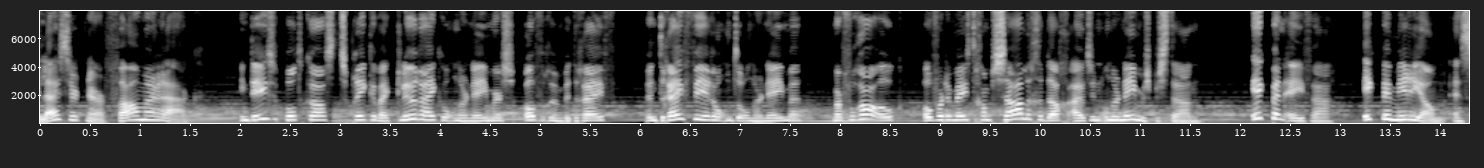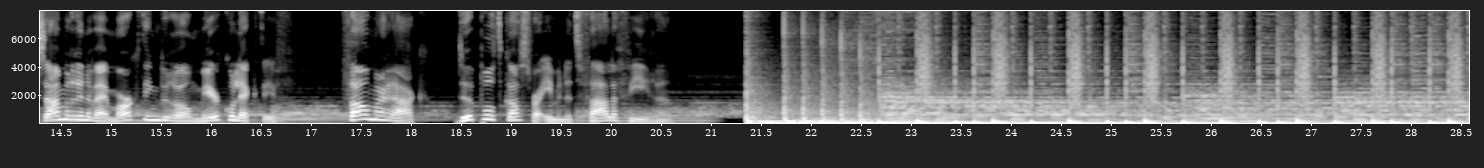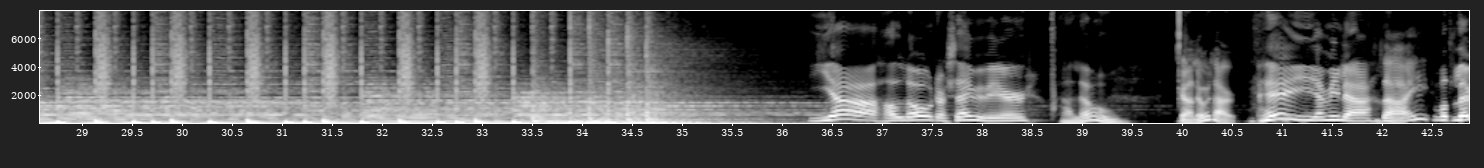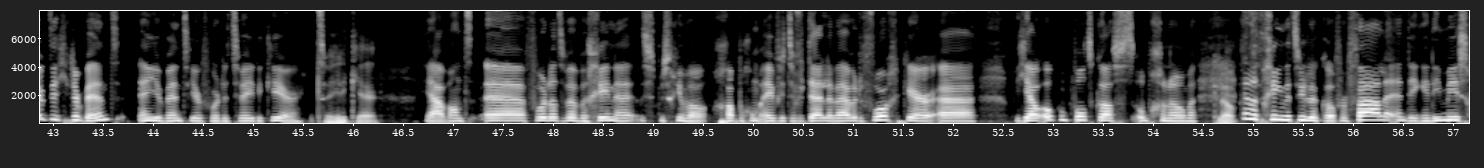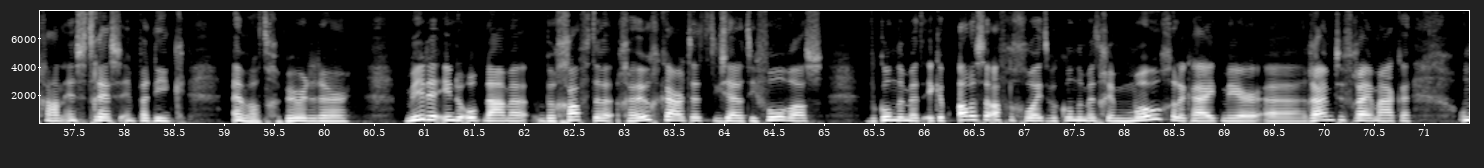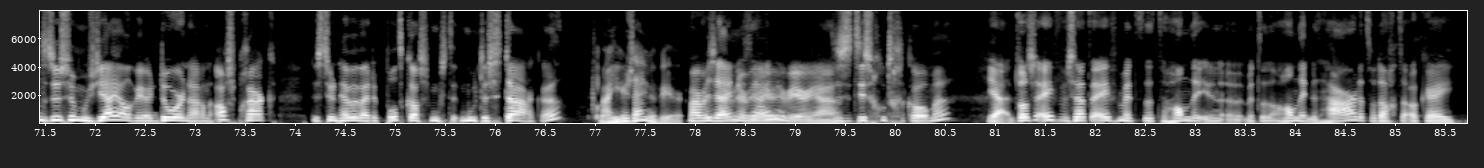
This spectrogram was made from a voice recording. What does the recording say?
Je luistert naar Faal maar Raak. In deze podcast spreken wij kleurrijke ondernemers over hun bedrijf, hun drijfveren om te ondernemen, maar vooral ook over de meest rampzalige dag uit hun ondernemersbestaan. Ik ben Eva. Ik ben Mirjam en samen runnen wij marketingbureau Meer Collective. Faal maar Raak, de podcast waarin we het falen vieren. Ja, hallo, daar zijn we weer. Hallo. Hallo daar. Hey Jamila. Hi. Wat leuk dat je er bent. En je bent hier voor de tweede keer. Tweede keer. Ja, want uh, voordat we beginnen, is het misschien wel grappig om even te vertellen. We hebben de vorige keer uh, met jou ook een podcast opgenomen. Klopt. En dat ging natuurlijk over falen en dingen die misgaan en stress en paniek. En wat gebeurde er? Midden in de opname begaf de geheugenkaart het. Die zei dat hij vol was. We konden met, ik heb alles eraf gegooid. We konden met geen mogelijkheid meer uh, ruimte vrijmaken. Ondertussen moest jij alweer door naar een afspraak. Dus toen hebben wij de podcast moesten, moeten staken. Maar hier zijn we weer. Maar we zijn, ja, we er, zijn weer. er weer. Ja. Dus het is goed gekomen. Ja, het was even, we zaten even met, het handen in, eh, met de handen in het haar. Dat we dachten, oké, okay,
